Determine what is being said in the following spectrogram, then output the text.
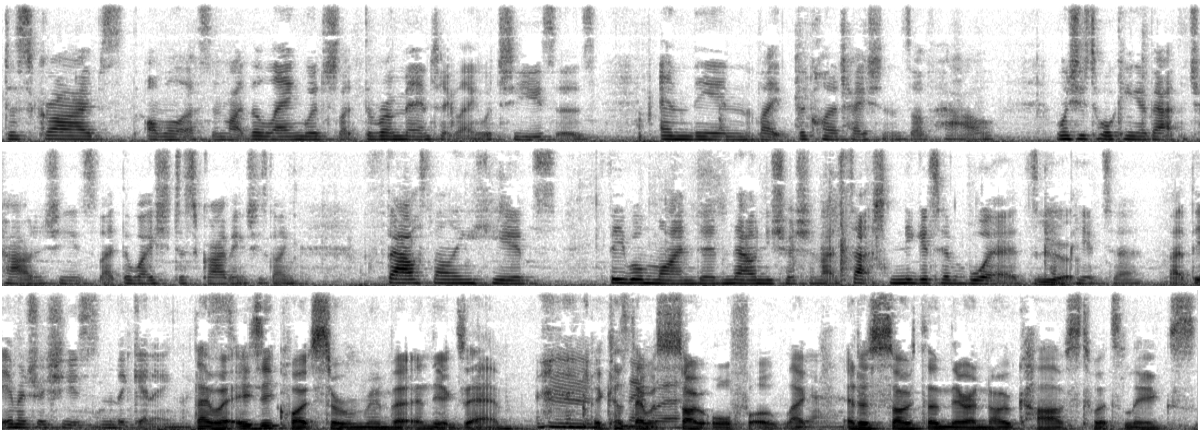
describes Omelas and like the language, like the romantic language she uses, and then like the connotations of how when she's talking about the child and she's like the way she's describing, she's going foul smelling heads, feeble minded, malnutrition, like such negative words Yeah. compared to like the imagery she uses in the beginning. Like, They were easy quotes to remember in the exam Mm, because they, they were, were. so awful. Like Yeah. it is so thin, there are no calves to its legs.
